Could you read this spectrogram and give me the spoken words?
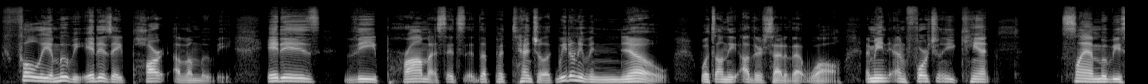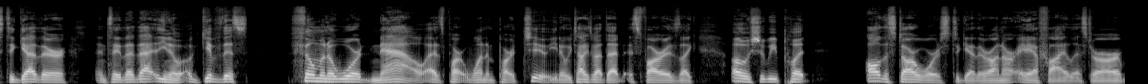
fully a movie. It is a part of a movie. It is the promise. It's the potential. Like we don't even know what's on the other side of that wall. I mean, unfortunately, you can't slam movies together and say that that you know give this film an award now as part one and part two. You know, we talked about that as far as like, oh, should we put all the Star Wars together on our AFI list or our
